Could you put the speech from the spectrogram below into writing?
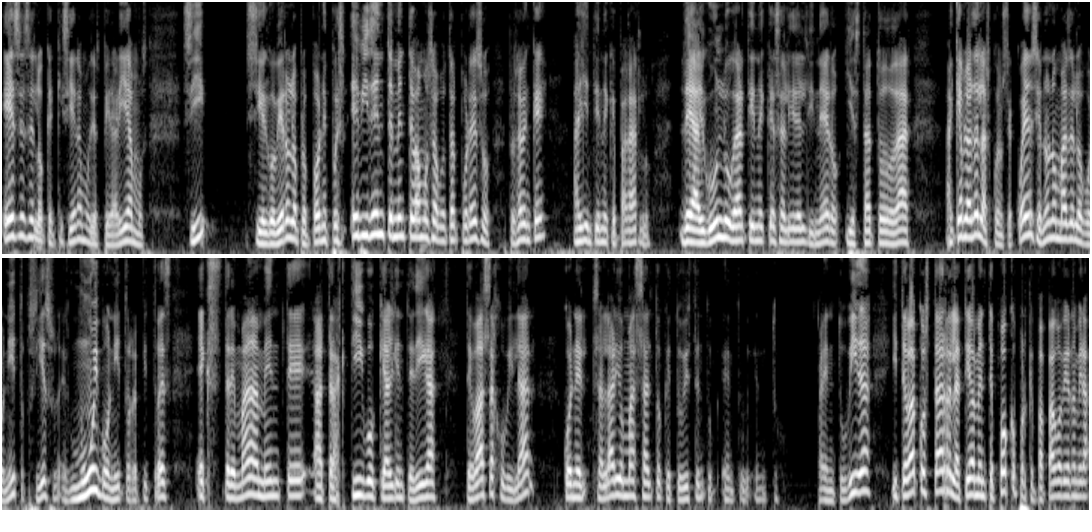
ese es lo que quisiéramos y aspiraríamos. Sí, si el gobierno lo propone, pues evidentemente vamos a votar por eso. Pero ¿saben qué? Alguien tiene que pagarlo. De algún lugar tiene que salir el dinero y está todo dar. Hay que hablar de las consecuencias, no nomás de lo bonito. Pues sí, es, es muy bonito, repito, es extremadamente atractivo que alguien te diga, te vas a jubilar con el salario más alto que tuviste en tu, en tu, en tu, en tu vida y te va a costar relativamente poco porque papá gobierno, mira,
